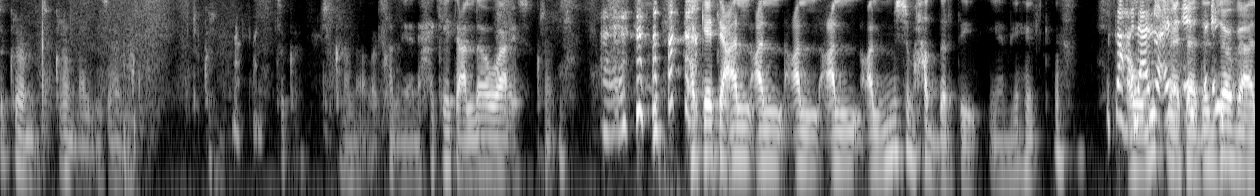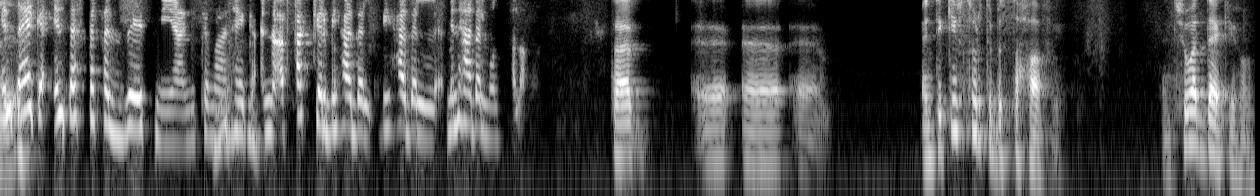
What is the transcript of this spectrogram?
شكرا شكرا على الاجابه شكرا شكرا شكرا على الاقل يعني حكيتي على اللاواعي شكرا. حكيتي على على على على, على مش محضرتي يعني هيك. صح لأنه انت, انت, إنت هيك إنت استفزتني يعني كمان هيك إنه أفكر بهذا بهذا من هذا المنطلق. طيب آه آه آه أنت كيف صرتي بالصحافة؟ أنت شو وداكي هون؟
